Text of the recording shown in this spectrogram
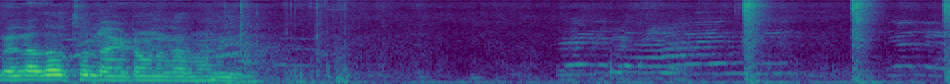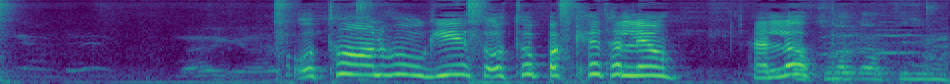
ਮੈਨੂੰ ਲੱਗਦਾ ਉੱਥੋਂ ਲਾਈਟ ਆਨ ਕਰਨਾ ਵੀ ਉੱਥੋਂ ਆਨ ਹੋ ਗਈ ਉੱਥੋਂ ਪੱਖੇ ਥੱਲੇੋਂ ਹੈਲੋ ਉੱਥੋਂ ਦਾ ਕਰਤੀ ਸੀ ਮੈਂ।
